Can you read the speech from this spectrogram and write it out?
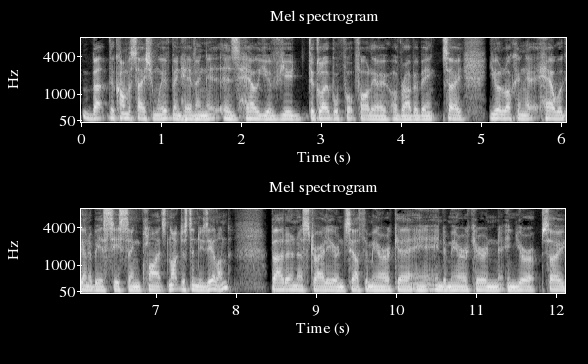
but the conversation we've been having is how you've viewed the global portfolio of Rabobank. So you're looking at how we're going to be assessing clients, not just in New Zealand, but in Australia and South America and, and America and, and, Europe. So,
